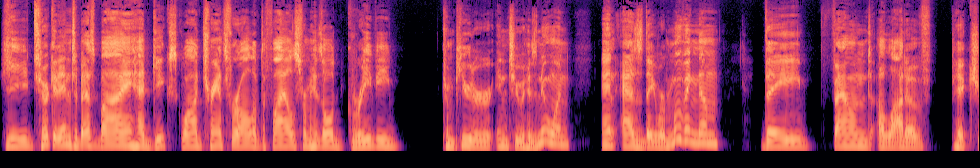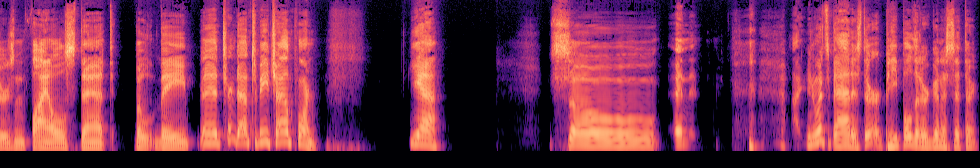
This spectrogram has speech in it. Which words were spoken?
He took it into Best Buy, had Geek Squad transfer all of the files from his old gravy computer into his new one. And as they were moving them, they found a lot of pictures and files that they uh, turned out to be child porn. Yeah. So, and you know what's bad is there are people that are going to sit there.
